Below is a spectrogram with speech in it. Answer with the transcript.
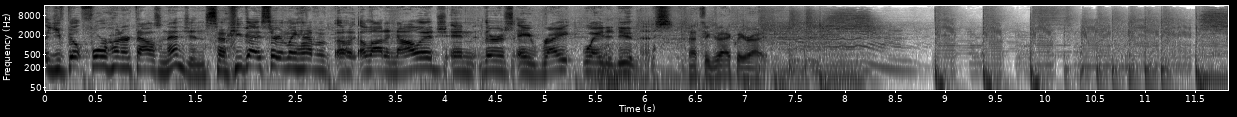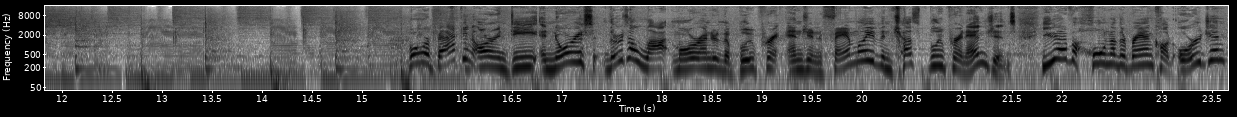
You've built 400,000 engines, so you guys certainly have a, a, a lot of knowledge, and there's a right way to do this. That's exactly right. Well, we're back in R&D, and Norris, there's a lot more under the Blueprint engine family than just Blueprint engines. You have a whole other brand called Origin.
